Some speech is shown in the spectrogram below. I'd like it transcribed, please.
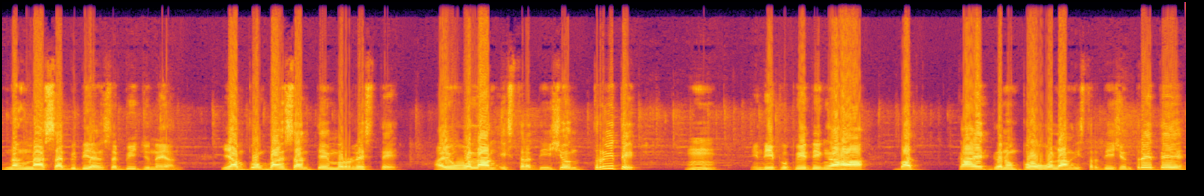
nang nasabi diyan sa video na yan, yan pong bansang Timor Leste ay walang extradition treaty. Hmm, hindi po pwedeng nga, but kahit ganun po, walang extradition treaty,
